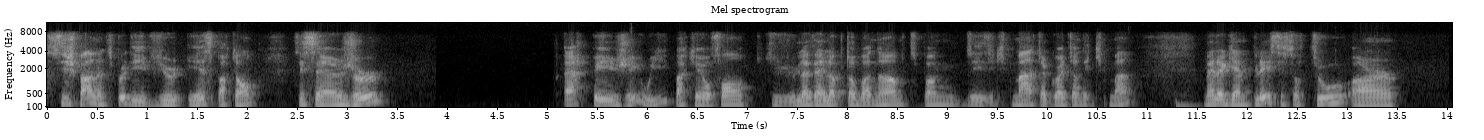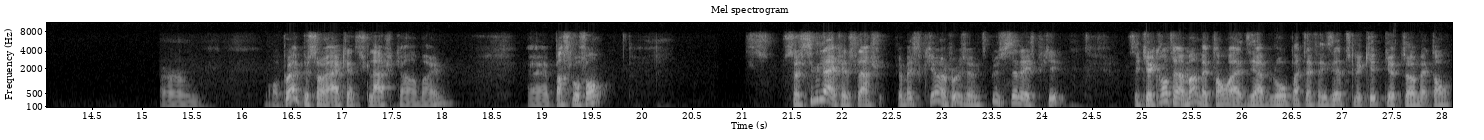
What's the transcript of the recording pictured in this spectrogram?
Si je parle un petit peu des vieux Is, par contre, c'est un jeu RPG, oui, parce qu'au fond, tu level up ton bonhomme, tu pognes des équipements, tu upgrades ton équipement. Mais le gameplay, c'est surtout un, On peut appeler ça un hack and slash quand même. Euh, parce qu'au fond, c'est un similaire hack and slash. Je vais m'expliquer un peu, c'est un petit peu difficile à expliquer. C'est que contrairement, mettons, à Diablo, Path of tu le quittes que tu as, mettons,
